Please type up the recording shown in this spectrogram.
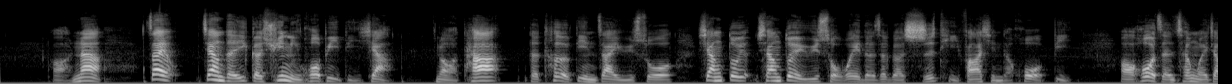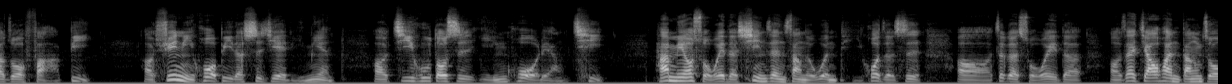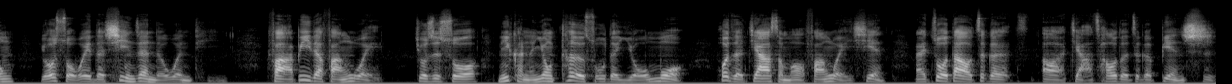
啊，那在这样的一个虚拟货币底下，哦，它的特定在于说，相对相对于所谓的这个实体发行的货币，哦，或者称为叫做法币，哦，虚拟货币的世界里面，哦，几乎都是银货两讫，它没有所谓的信任上的问题，或者是哦，这个所谓的哦，在交换当中有所谓的信任的问题。法币的防伪就是说，你可能用特殊的油墨或者加什么防伪线。来做到这个呃假钞的这个辨识。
